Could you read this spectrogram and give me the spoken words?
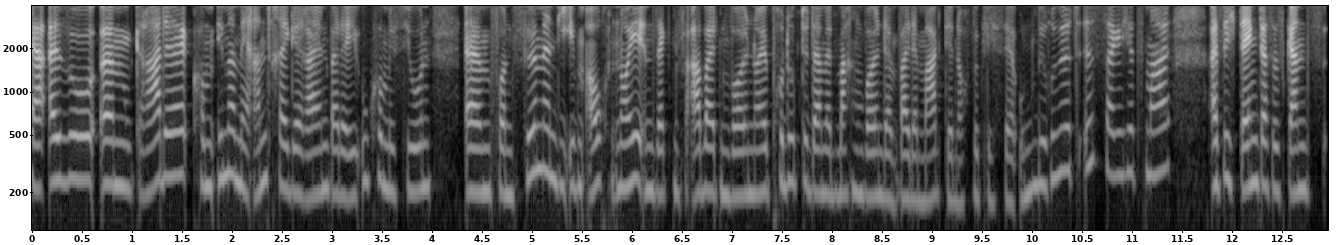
Ja, also ähm, gerade kommen immer mehr Anträge rein bei der EU-Kommission ähm, von Firmen, die eben auch neue Insekten verarbeiten wollen, neue Produkte damit machen wollen, weil der Markt ja noch wirklich sehr unberührt ist, sage ich jetzt mal. Also ich denke, dass es ganz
